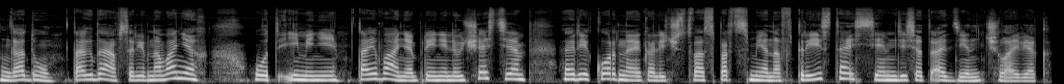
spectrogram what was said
году. Тогда в соревнованиях от имени Тайваня приняли участие рекордное количество спортсменов – 371 человек.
